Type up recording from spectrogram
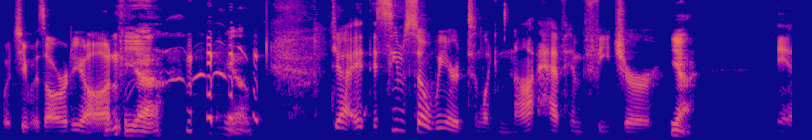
which he was already on. yeah yeah Yeah, it, it seems so weird to like not have him feature yeah in.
